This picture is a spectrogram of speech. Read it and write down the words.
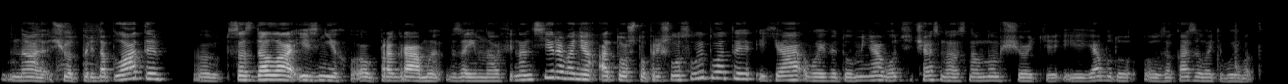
на счет предоплаты Э, создала из них э, программы взаимного финансирования, а то, что пришло с выплаты, я выведу. У меня вот сейчас на основном счете, и я буду э, заказывать вывод.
